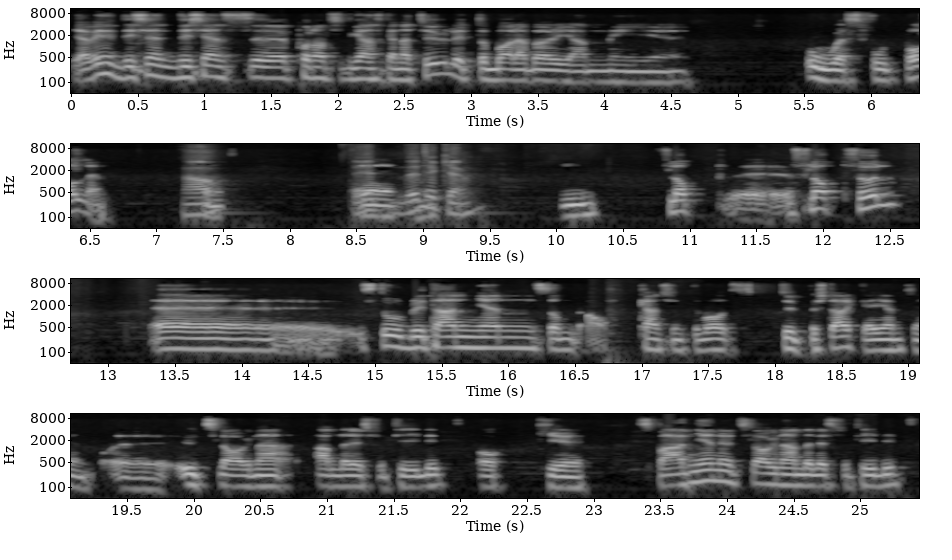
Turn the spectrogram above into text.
jag vet, det, kän, det känns eh, på något sätt ganska naturligt att bara börja med eh, OS-fotbollen. Ja, det, det tycker jag. Mm. Flopp, floppfull. Eh, Storbritannien som ja, kanske inte var superstarka egentligen. Eh, utslagna alldeles för tidigt. Och eh, Spanien utslagna alldeles för tidigt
